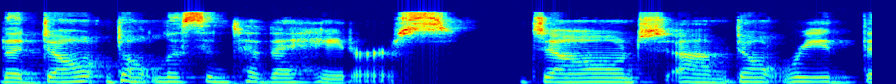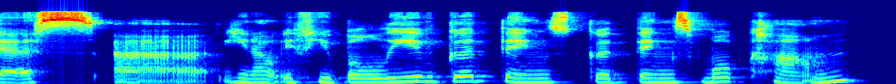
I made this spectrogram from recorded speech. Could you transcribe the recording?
the don't don't listen to the haters. Don't um, don't read this. Uh, you know, if you believe good things, good things will come.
